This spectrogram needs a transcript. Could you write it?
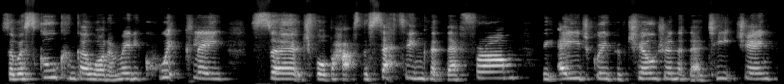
So a school can go on and really quickly search for perhaps the setting that they're from, the age group of children that they're teaching.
